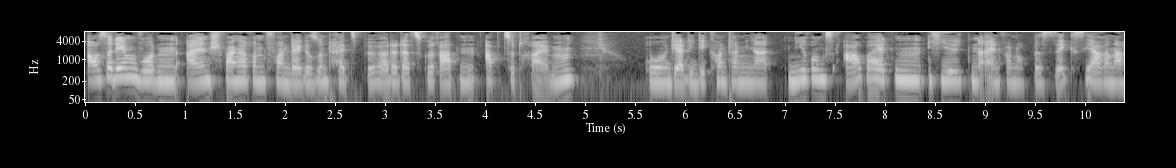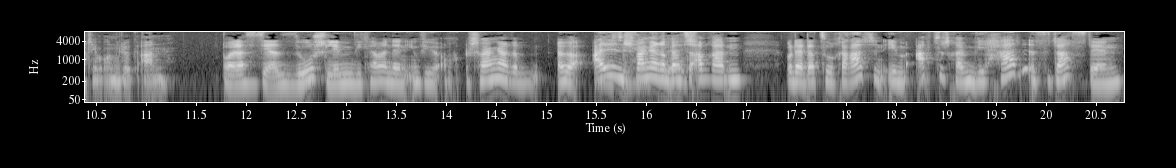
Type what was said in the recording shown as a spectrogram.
Außerdem wurden allen Schwangeren von der Gesundheitsbehörde dazu geraten, abzutreiben. Und ja, die Dekontaminierungsarbeiten hielten einfach noch bis sechs Jahre nach dem Unglück an. Boah, das ist ja so schlimm. Wie kann man denn irgendwie auch Schwangere, also allen Schwangeren heftig. dazu abraten oder dazu raten, eben abzutreiben? Wie hart ist das denn?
